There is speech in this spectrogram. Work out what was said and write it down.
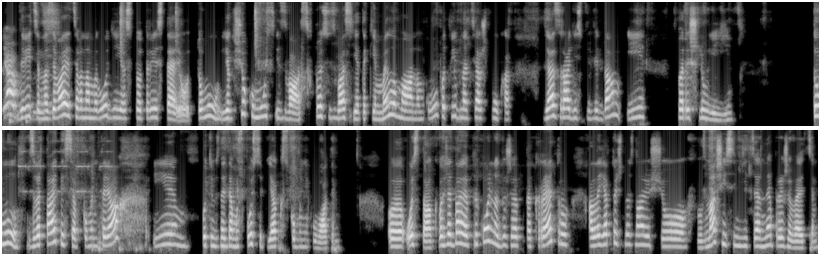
Я Дивіться, називається вона мелодія 103 стерео. Тому, якщо комусь із вас, хтось із вас є таким меломаном, кому потрібна ця штука, я з радістю віддам і перешлю її. Тому звертайтеся в коментарях і потім знайдемо спосіб, як скомунікувати. Е, Ось так. Виглядає прикольно, дуже так ретро, але я точно знаю, що в нашій сім'ї це не приживеться.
